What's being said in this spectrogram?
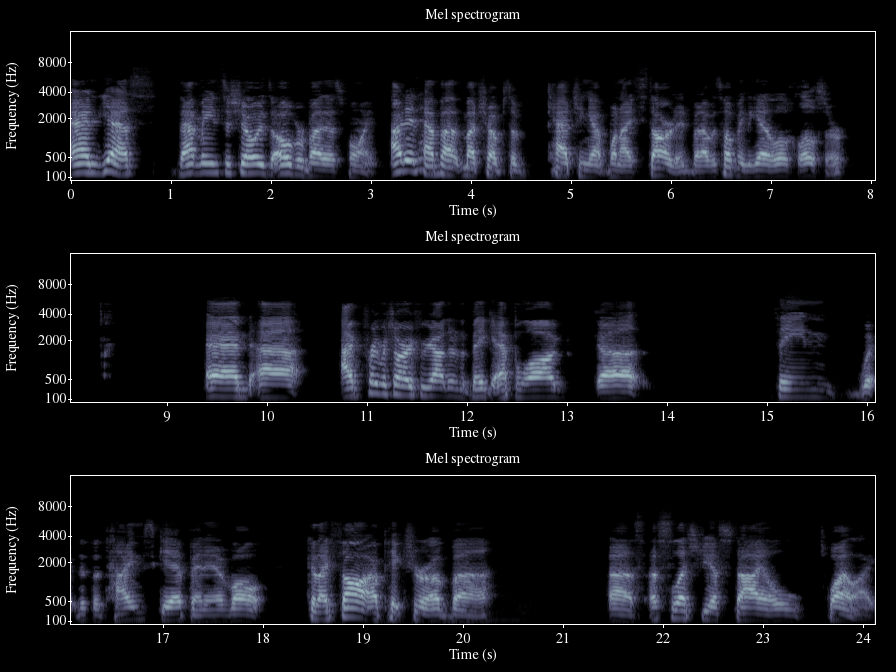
and yes, that means the show is over by this point. I didn't have much hopes of catching up when I started, but I was hoping to get a little closer. And uh, I pretty much already figured out there's a big epilogue uh, scene with a time skip, and it involved because I saw a picture of uh, uh, a Celestia style Twilight,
